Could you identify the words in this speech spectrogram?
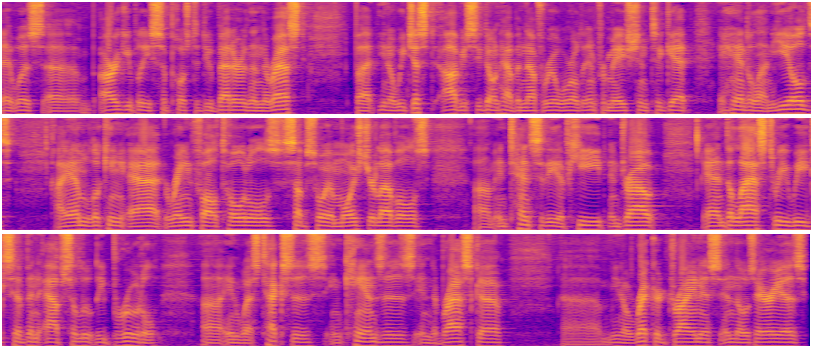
that was uh, arguably supposed to do better than the rest. But you know, we just obviously don't have enough real world information to get a handle on yields. I am looking at rainfall totals, subsoil moisture levels, um, intensity of heat and drought. And the last three weeks have been absolutely brutal uh, in West Texas, in Kansas, in Nebraska. Um, you know, record dryness in those areas.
